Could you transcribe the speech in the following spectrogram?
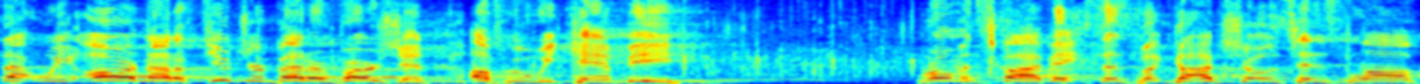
that we are, not a future better version of who we can be. Romans 5 8 says, But God shows his love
